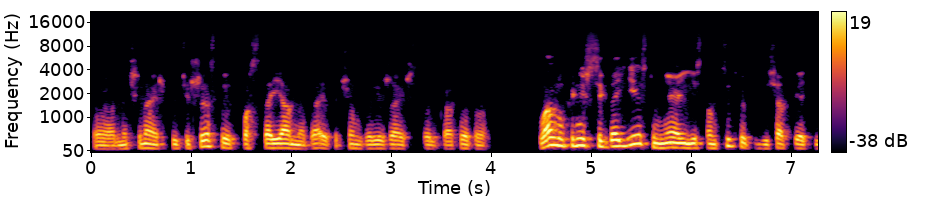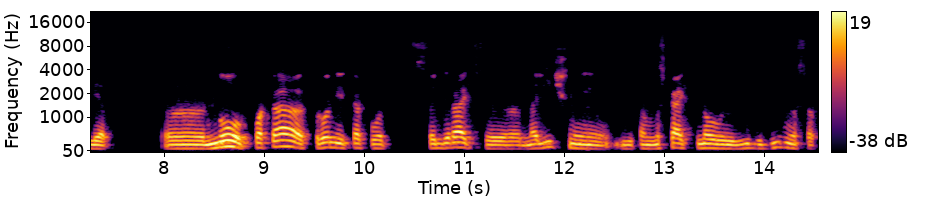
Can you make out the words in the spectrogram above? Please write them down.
э, начинаешь путешествовать постоянно, да, и причем заряжаешься только от этого. План, ну, конечно, всегда есть, у меня есть там цифра 55 лет, э, но пока, кроме как вот собирать э, наличные и там искать новые виды бизнесов,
